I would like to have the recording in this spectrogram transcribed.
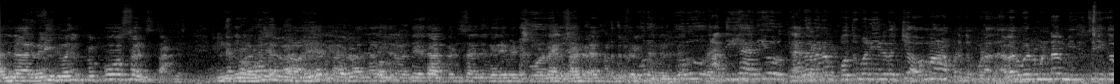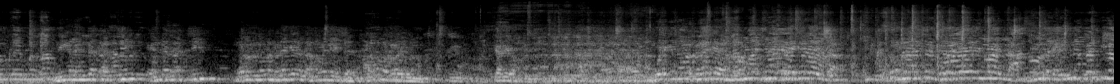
அதனால வெளி இது வந்து ப்ரொபோசல்ஸ் தான். இந்த வந்து இதுல வந்து ஏதாவது பெருசா இது நிறைவேற்றி ஒரு அதிகாரி ஒரு தலைவரை பொது வழியில வச்சு அவமானப்படுத்தக்கூடாது அவர் வேணுமென்றா மினிஸ்ட்ரி கம்ப்ளைண்ட் பண்ணலாம். நீங்கள் எந்த கட்சி எந்த கட்சி உங்களுக்கு நினைக்கிற நாமினேஷன் உங்களுக்கு கிடைக்கல இல்ல. என்ன பற்றியே,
